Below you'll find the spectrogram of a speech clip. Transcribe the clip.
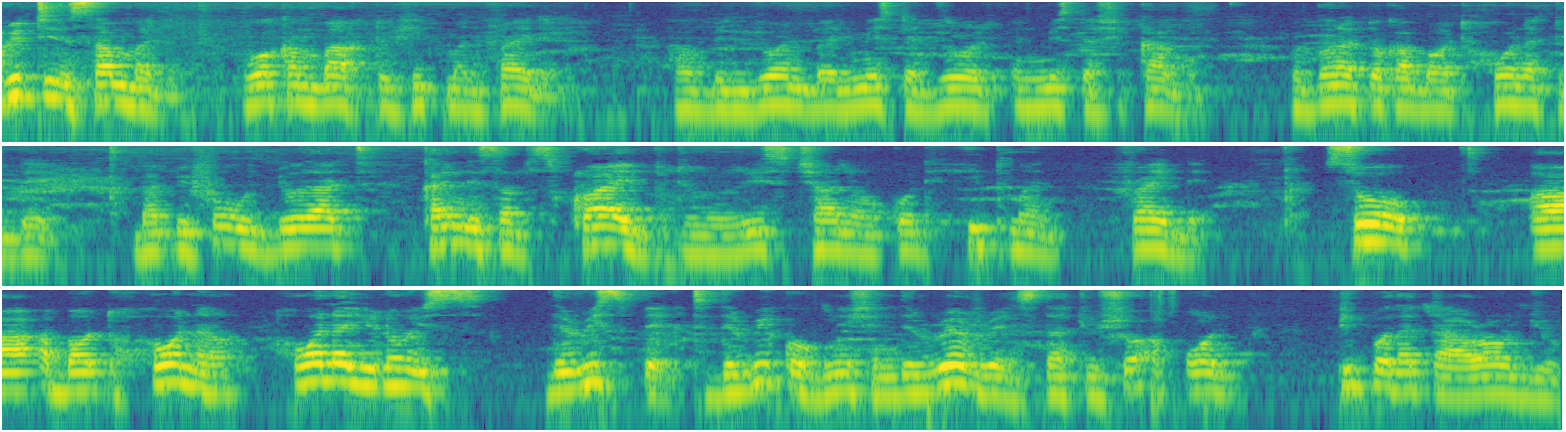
Greetings, somebody. Welcome back to Hitman Friday. I've been joined by Mr. George and Mr. Chicago. We're gonna talk about honor today. But before we do that, kindly subscribe to this channel called Hitman Friday. So, uh, about honor, honor, you know, is the respect, the recognition, the reverence that you show upon people that are around you.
